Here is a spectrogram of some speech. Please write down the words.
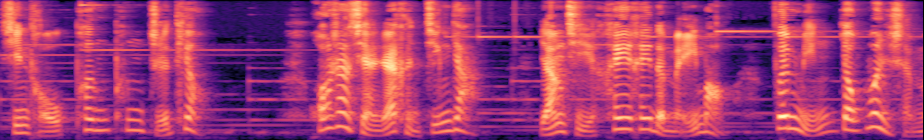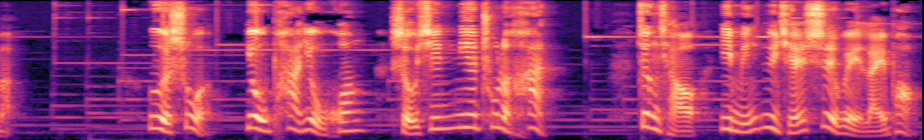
心头砰砰直跳。皇上显然很惊讶，扬起黑黑的眉毛，分明要问什么。鄂硕又怕又慌，手心捏出了汗。正巧一名御前侍卫来报，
